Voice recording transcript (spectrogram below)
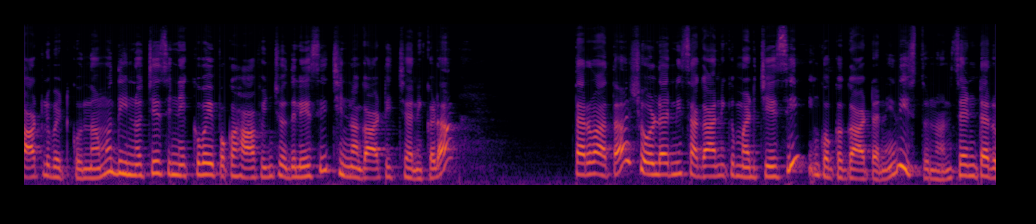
ఘాట్లు పెట్టుకుందాము. దీన్ని వచ్చేసి నెక్ వైపు ఒక హాఫ్ ఇంచ్ వదిలేసి చిన్న ఘాట్ ఇచ్చాను ఇక్కడ. తర్వాత షోల్డర్ని సగానికి మడిచేసి ఇంకొక ఘాట్ అనేది ఇస్తున్నాను. సెంటర్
